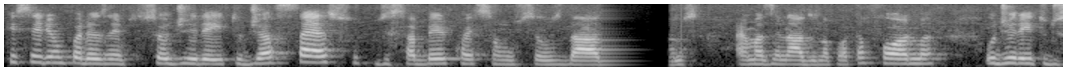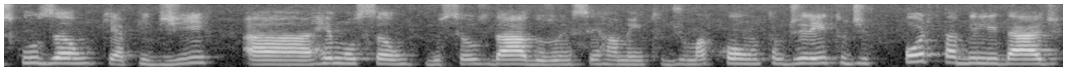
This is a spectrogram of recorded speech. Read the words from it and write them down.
que seriam, por exemplo, o seu direito de acesso, de saber quais são os seus dados armazenados na plataforma, o direito de exclusão, que é pedir a remoção dos seus dados ou encerramento de uma conta, o direito de portabilidade,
